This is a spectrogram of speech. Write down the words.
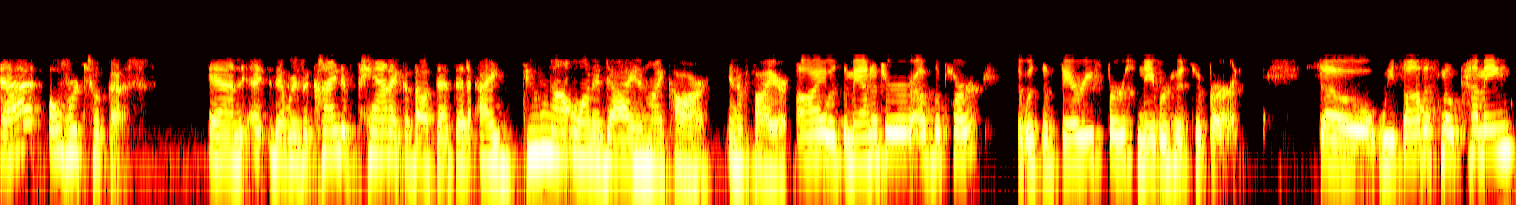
That overtook us And uh, there was a kind of panic about that, that I do not want to die in my car in a fire. I was the manager of the park. It was the very first neighborhood to burn. So we saw the smoke coming.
